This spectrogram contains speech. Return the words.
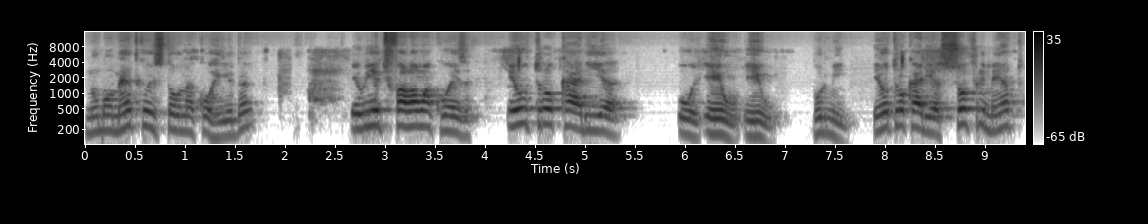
no momento que eu estou na corrida, eu ia te falar uma coisa. Eu trocaria eu, eu, por mim, eu trocaria sofrimento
